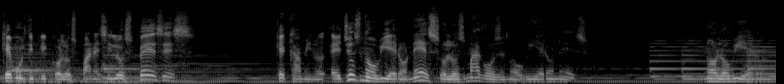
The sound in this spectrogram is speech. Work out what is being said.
que multiplicó los panes y los peces, que caminó. Ellos no vieron eso, los magos no vieron eso. No lo vieron.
